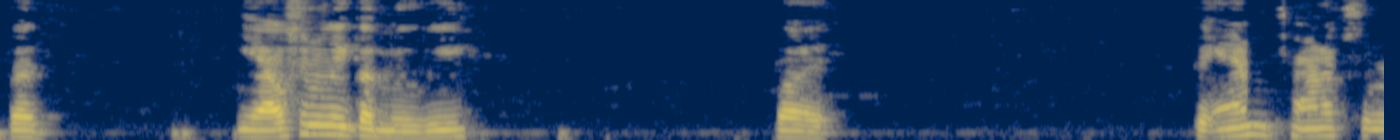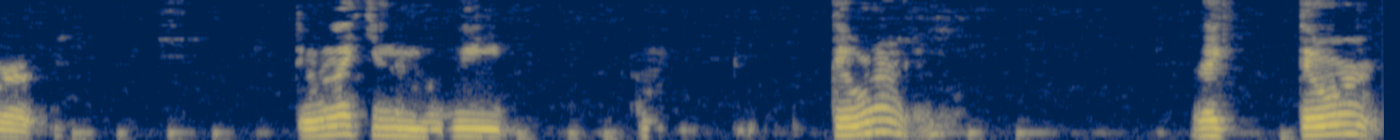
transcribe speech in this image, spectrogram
but yeah, it was a really good movie. But the animatronics were they were like in the movie. They were like there were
